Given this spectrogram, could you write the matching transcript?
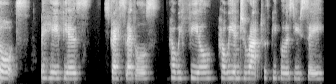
thoughts behaviors stress levels how we feel how we interact with people as you say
